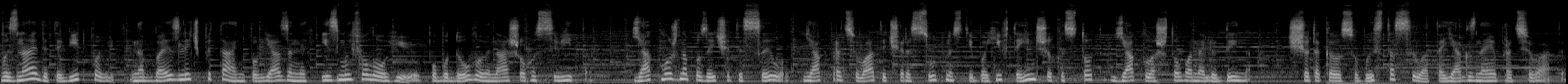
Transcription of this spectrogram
Ви знайдете відповідь на безліч питань, пов'язаних із міфологією, побудовою нашого світу, як можна позичити силу, як працювати через сутності богів та інших істот, як влаштована людина, що таке особиста сила та як з нею працювати.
